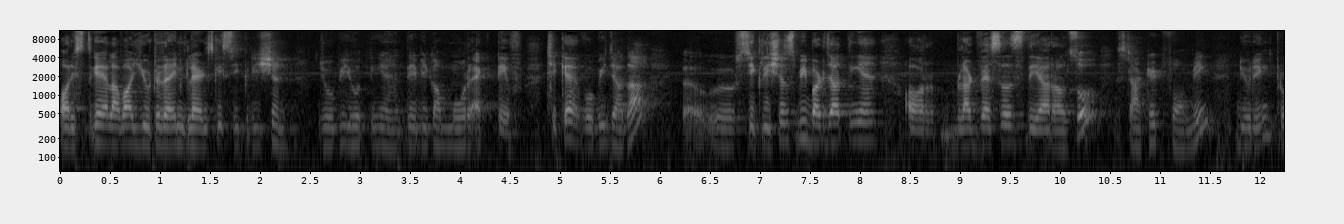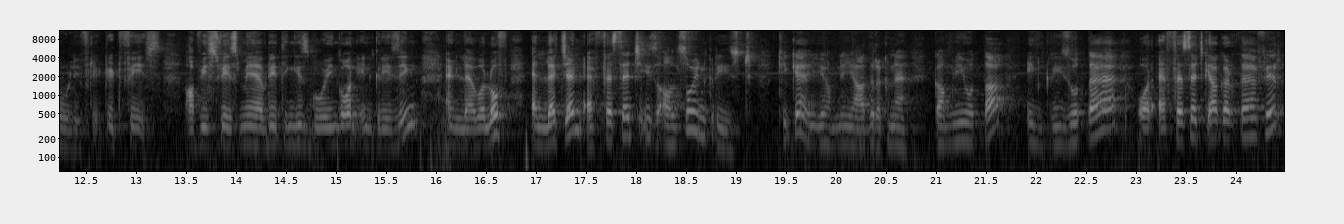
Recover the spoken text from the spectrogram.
और इसके अलावा यूटराइन ग्लैंड की सिक्रीशन जो भी होती हैं दे बिकम मोर एक्टिव ठीक है? वो भी ज़्यादा सिक्रीशंस भी बढ़ जाती हैं और blood vessels they are also started forming during proliferated phase अब इस फ़ेज़ में everything is going on increasing and level of L H and F S H is also increase ठीक है? ये हमने याद रखना है। कम नहीं होता इंक्रीज होता है और एफ़ एस एच क्या करता है फिर?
